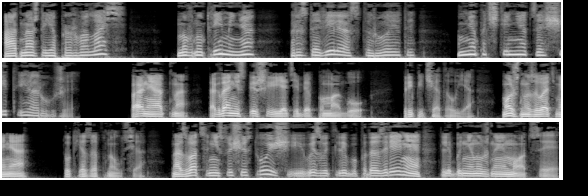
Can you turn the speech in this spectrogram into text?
А однажды я прорвалась, но внутри меня раздавили астероиды, у меня почти нет защиты и оружия. Понятно. Тогда не спеши, я тебе помогу, припечатал я. Можешь называть меня... Тут я запнулся. Назваться несуществующей и вызвать либо подозрения, либо ненужные эмоции.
